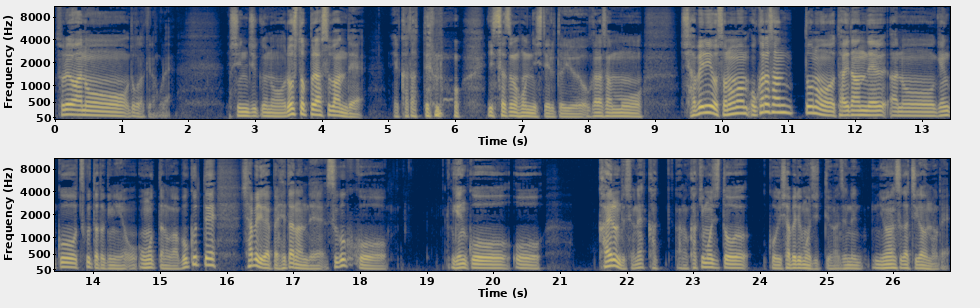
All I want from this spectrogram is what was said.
それはあのーどこだっけな、これ。新宿のロストプラスワンで語ってるのを一冊の本にしているという岡田さんも、喋りをそのまま、岡田さんとの対談で、あの原稿を作った時に思ったのが、僕って喋りがやっぱり下手なんで、すごくこう、原稿を変えるんですよね。かあの書き文字とこういう喋り文字っていうのは全然ニュアンスが違うので。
